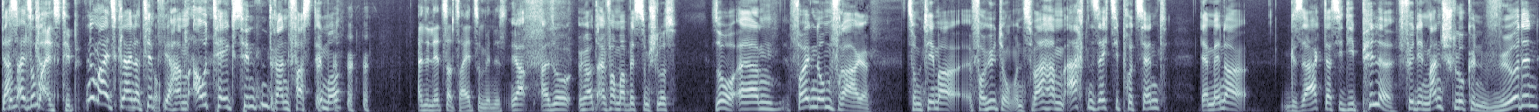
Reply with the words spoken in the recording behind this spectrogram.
Das Nur- als, nur als Tipp. Nur mal als kleiner Tipp. Wir haben Outtakes hinten dran fast immer. Also in letzter Zeit zumindest. Ja, also hört einfach mal bis zum Schluss. So, ähm, folgende Umfrage zum Thema Verhütung. Und zwar haben 68 Prozent der Männer gesagt, dass sie die Pille für den Mann schlucken würden,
